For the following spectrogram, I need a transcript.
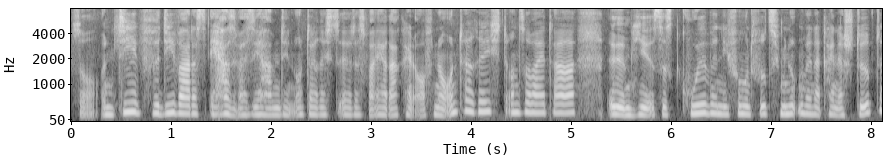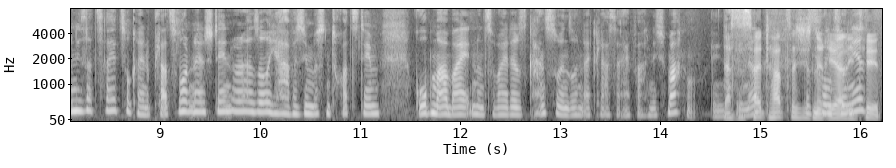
So, und die, für die war das, ja, weil sie haben den Unterricht, äh, das war ja gar kein offener Unterricht und so weiter. Ähm, hier ist es cool, wenn die 45 Minuten, wenn da keiner stirbt in dieser Zeit, so keine Platzwunden entstehen oder so. Ja, aber sie müssen trotzdem Gruppenarbeiten und so weiter. Das kannst du in so einer Klasse einfach nicht machen. Das ist ne? halt tatsächlich Das eine Realität.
